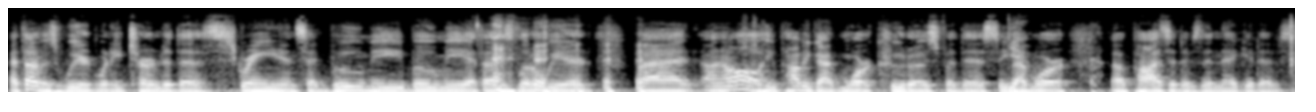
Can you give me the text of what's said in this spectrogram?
I thought it was weird when he turned to the screen and said boo me boo me. I thought it was a little weird. But on all he probably got more kudos for this. He yeah. got more uh, positives than negatives.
